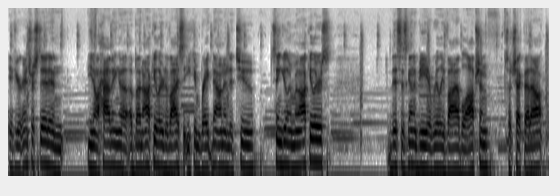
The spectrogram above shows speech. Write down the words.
If you're interested in, you know, having a, a binocular device that you can break down into two singular binoculars, this is gonna be a really viable option. So check that out.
